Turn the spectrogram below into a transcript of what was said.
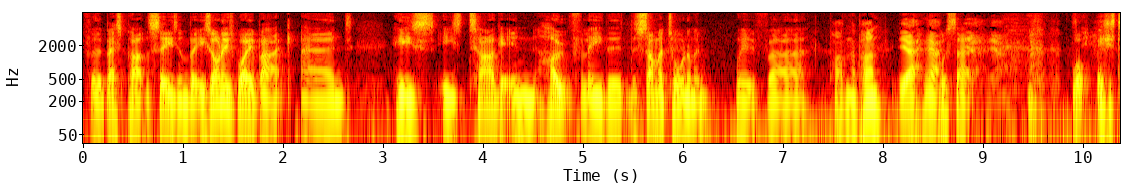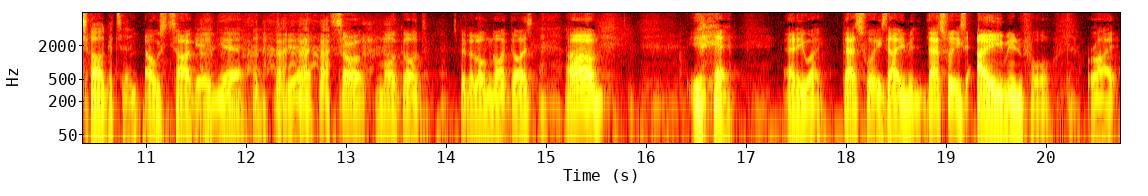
for the best part of the season, but he's on his way back, and he's he's targeting hopefully the, the summer tournament with uh, Pardon the pun. Yeah, yeah. what's that? yeah what He's targeting. I was targeting, yeah, yeah. Sorry, my God, it's been a long night, guys. Um, yeah. Anyway, that's what he's aiming. That's what he's aiming for, right?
